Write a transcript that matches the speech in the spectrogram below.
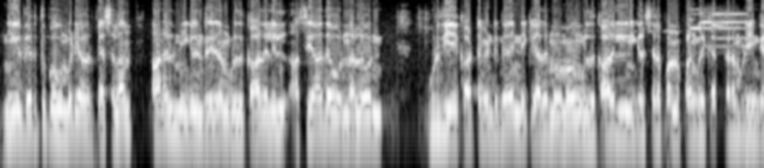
நீங்கள் வெறுத்து போகும்படி அவர் பேசலாம். ஆனால் நீங்கள் இன்றைய தினம் உங்களது காதலில் அசையாத ஒரு நல்ல ஒரு உறுதியை காட்ட வேண்டுங்க. இன்னைக்கு அதன் மூலமாக உங்களது காதலில் நீங்கள் சிறப்பான பலன்களை தர முடியுங்க.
